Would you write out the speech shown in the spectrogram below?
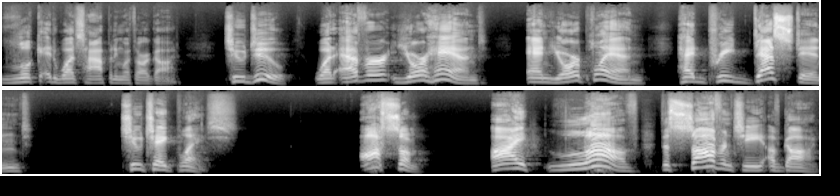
look at what's happening with our God. To do whatever your hand and your plan had predestined to take place. Awesome. I love the sovereignty of God.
